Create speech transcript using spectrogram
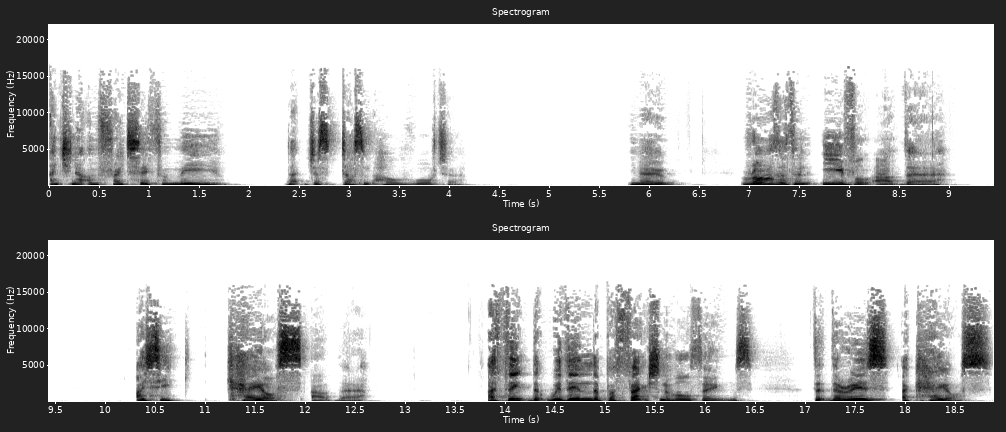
And you know, I'm afraid to say for me, that just doesn't hold water. You know, rather than evil out there, I see chaos out there. I think that within the perfection of all things, that there is a chaos,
